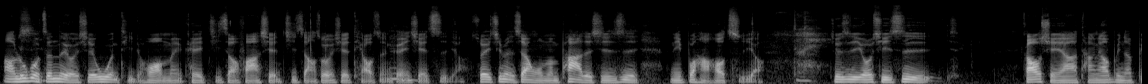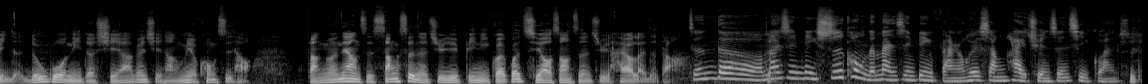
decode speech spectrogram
啊，如果真的有一些问题的话，我们也可以及早发现，及早做一些调整跟一些治疗。嗯、所以基本上我们怕的其实是你不好好吃药。对，就是尤其是高血压、糖尿病的病人，如果你的血压跟血糖没有控制好。反而那样子伤肾的几率比你乖乖吃药伤肾的几率还要来得大。真的，慢性病失控的慢性病反而会伤害全身器官。是的，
